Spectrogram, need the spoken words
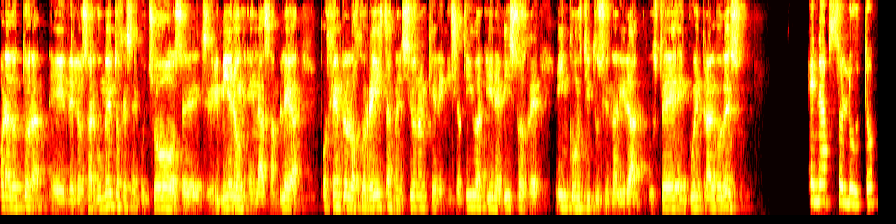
Ahora, doctora, eh, de los argumentos que se escuchó, se esgrimieron en la Asamblea, por ejemplo, los correístas mencionan que la iniciativa tiene visos de inconstitucionalidad. ¿Usted encuentra algo de eso? En absoluto.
